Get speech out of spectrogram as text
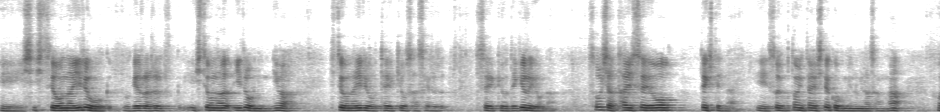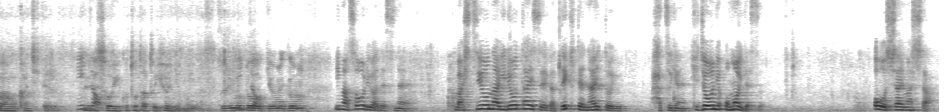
必要な医療を受けられる、必要な医療には必要な医療を提供させる、提供できるような、そうした体制をできてない、そういうことに対して国民の皆さんが不安を感じている、そういうことだというふうに思います辻元清美君。今、総理はですね、まあ、必要な医療体制ができてないという発言、非常に重いです。をおっしゃいました。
